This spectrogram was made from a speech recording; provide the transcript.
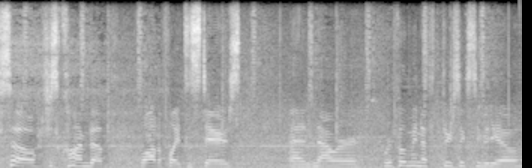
so just climbed up a lot of flights of stairs, and now we're we're filming a 360 video.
